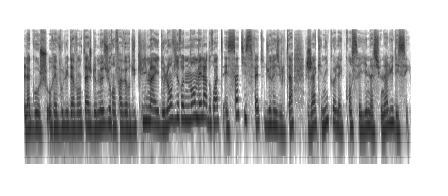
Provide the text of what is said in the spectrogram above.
La gauche aurait voulu davantage de mesures en faveur du climat et de l'environnement, mais la droite est satisfaite du résultat. Jacques Nicolet, conseiller national UDC.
